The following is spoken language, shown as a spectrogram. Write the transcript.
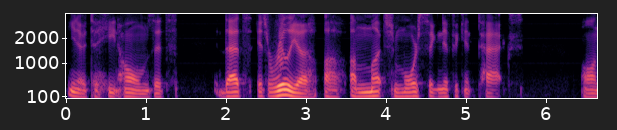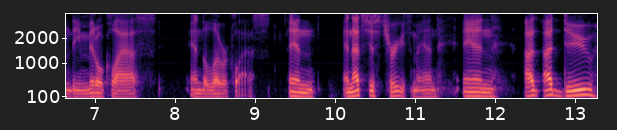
you know, to heat homes. It's that's it's really a, a, a much more significant tax on the middle class and the lower class. And and that's just truth, man. And I I do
